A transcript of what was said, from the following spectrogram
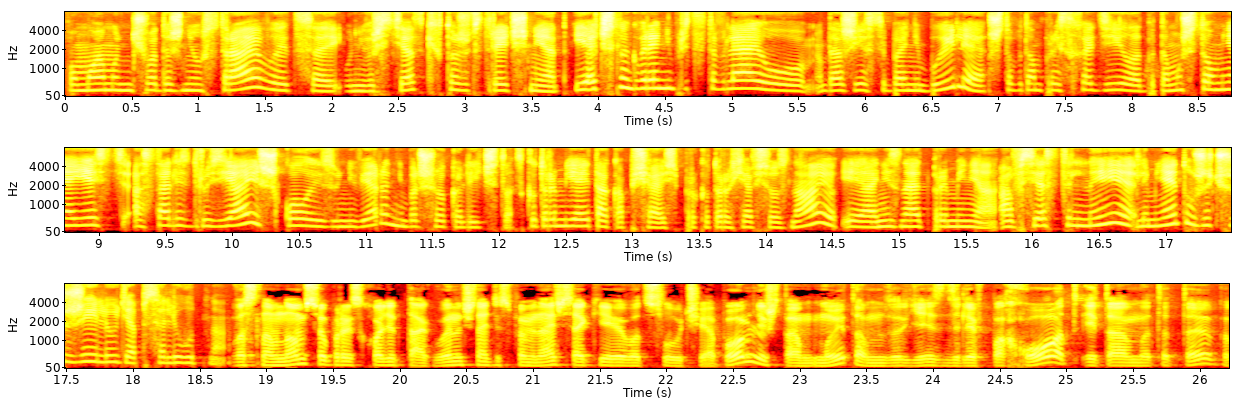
по-моему, ничего даже не устраивается, университетских тоже встреч нет. И я, честно говоря, не представляю, даже если бы они были, что бы там происходило, потому что у меня есть, остались друзья из школы, из универа, небольшое количество, с которыми я и так общаюсь, про которых я все знаю, и они знают про меня. А все остальные, для меня это уже чужие люди абсолютно. В основном все происходит так. Вы начинаете вспоминать всякие вот случаи. А помнишь, там мы там ездили в поход, и там это т, п,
